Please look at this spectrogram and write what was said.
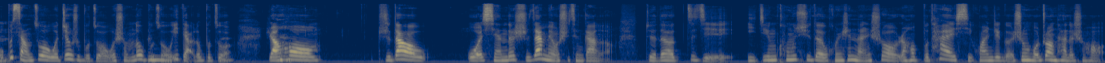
我不想做，我就是不做，我什么都不做，我一点都不做。然后直到我闲的实在没有事情干了，觉得自己已经空虚的浑身难受，然后不太喜欢这个生活状态的时候，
